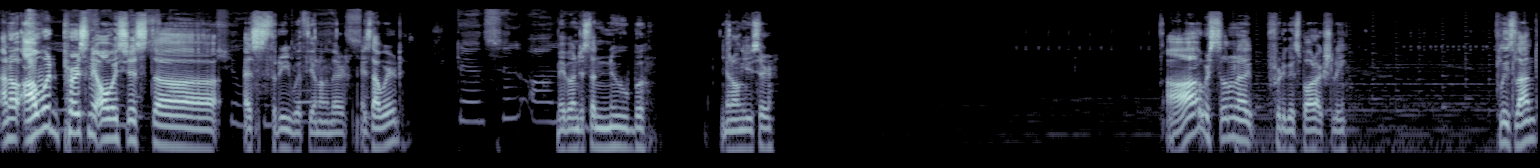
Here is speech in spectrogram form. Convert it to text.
I know, I would personally always just uh, S3 with Yanong there. Is that weird? Maybe I'm just a noob Yanong user. Ah, we're still in a pretty good spot actually. Please land.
